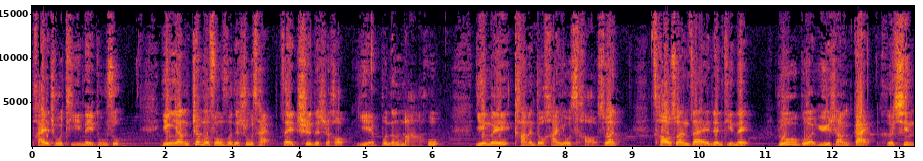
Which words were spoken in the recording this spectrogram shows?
排除体内毒素，营养这么丰富的蔬菜，在吃的时候也不能马虎，因为它们都含有草酸。草酸在人体内，如果遇上钙和锌，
